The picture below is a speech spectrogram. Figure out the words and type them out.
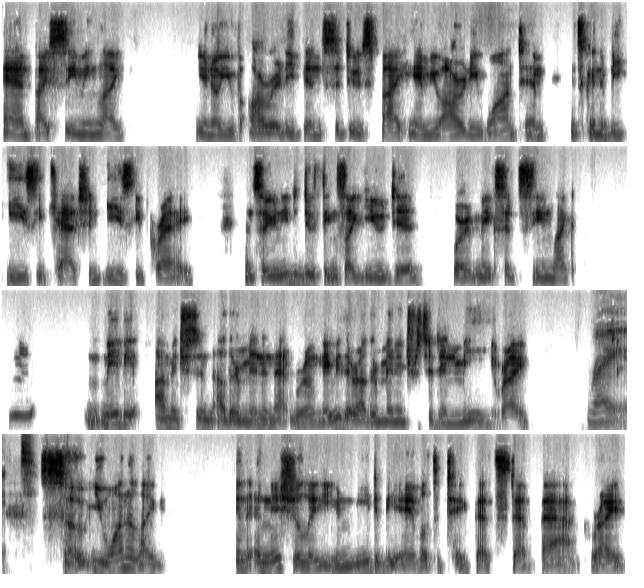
And by seeming like, you know, you've already been seduced by him, you already want him, it's going to be easy catch and easy prey. And so you need to do things like you did, where it makes it seem like hmm, maybe I'm interested in other men in that room. Maybe there are other men interested in me, right? Right. So you want to like, in, initially, you need to be able to take that step back, right?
